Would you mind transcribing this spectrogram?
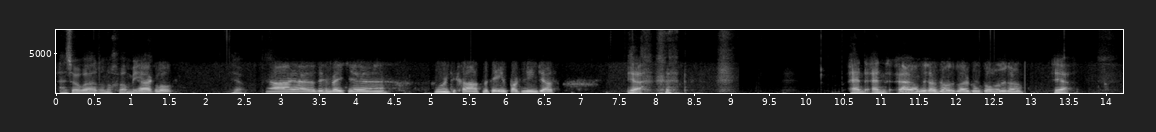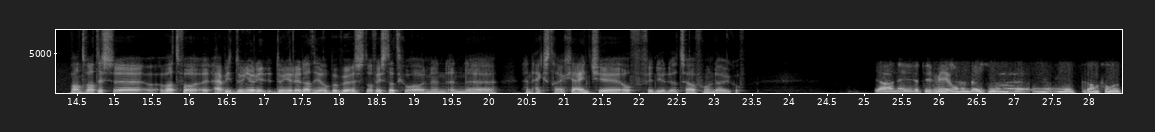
En zo waren er nog wel meer. Ja, klopt. Ja, ja, ja dat is een beetje hoe het gaat met de Impact Ninjas. Ja. en, en, ja, um, dat is ook wel eens leuk om te horen zo. Ja. Want wat is, uh, wat voor, heb je, doen, jullie, doen jullie dat heel bewust? Of is dat gewoon een, een, uh, een extra geintje? Of vinden jullie dat zelf gewoon leuk? Of? Ja, nee, dat is meer om een beetje uh, in, in het trant van het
